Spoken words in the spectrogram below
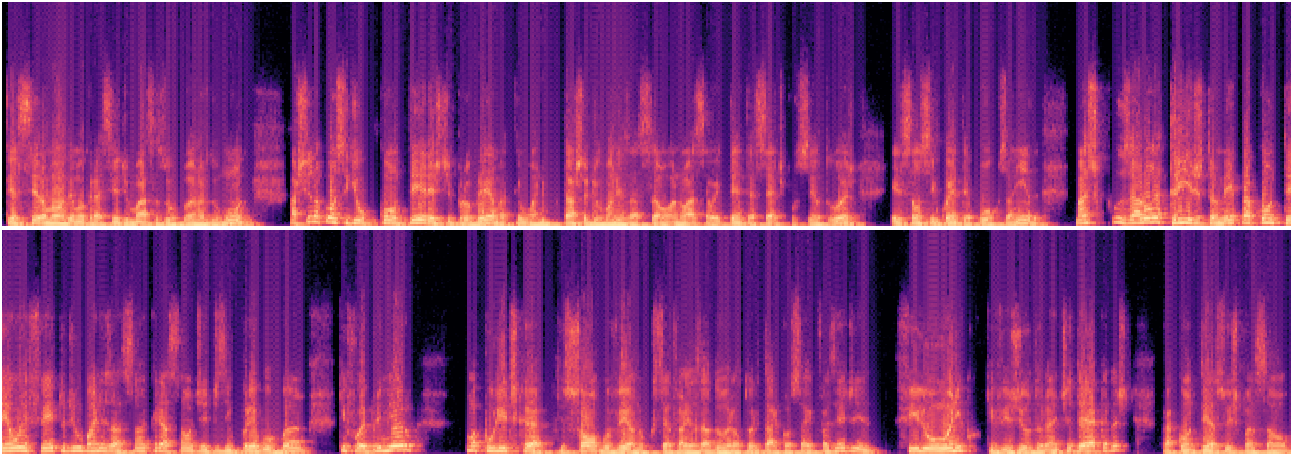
terceira maior democracia de massas urbanas do mundo. A China conseguiu conter este problema, tem uma taxa de urbanização, a nossa é 87% hoje, eles são 50 e poucos ainda, mas usaram a tríade também para conter o efeito de urbanização e criação de desemprego urbano, que foi, primeiro, uma política que só um governo centralizador, autoritário, consegue fazer, de filho único, que vigiu durante décadas, para conter a sua expansão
